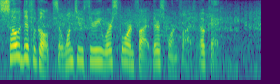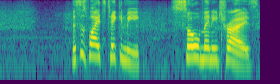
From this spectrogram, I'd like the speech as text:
So difficult. So one, two, three. Where's four and five? There's four and five. Okay. This is why it's taken me so many tries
